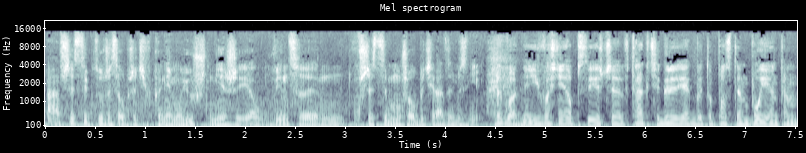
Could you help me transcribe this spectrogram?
a wszyscy, którzy są przeciwko niemu już nie żyją, więc y, wszyscy muszą być razem z nim. Dokładnie. I właśnie Opsy jeszcze w trakcie gry jakby to postępuje, on tam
